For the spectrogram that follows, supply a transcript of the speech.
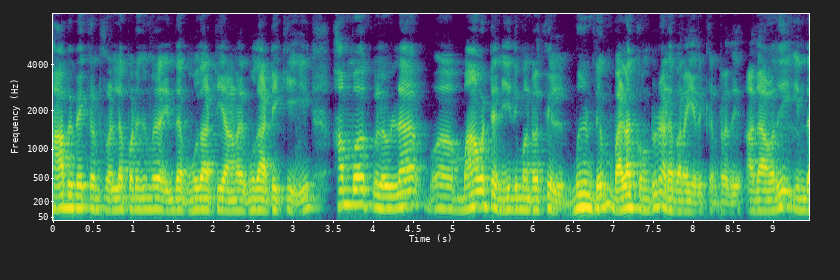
ஹாபிபெக் என்று சொல்லப்படுகின்ற இந்த மூதாட்டியான மூதாட்டிக்கு ஹம்பர்கில் உள்ள மாவட்ட நீதிமன்றத்தில் மீண்டும் வழக்கொன்று நடைபெற இருக்கின்றது. அதாவது இந்த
